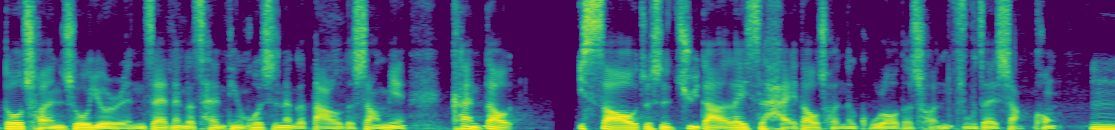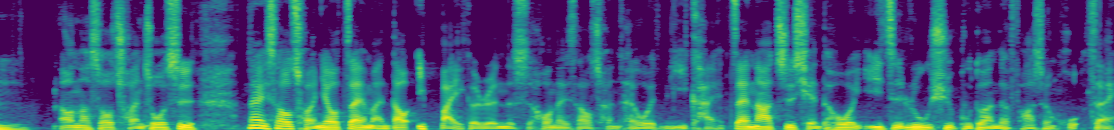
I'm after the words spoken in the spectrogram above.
都传说有人在那个餐厅或是那个大楼的上面看到一艘就是巨大的类似海盗船的古老的船浮在上空。嗯，然后那时候传说是那一艘船要载满到一百个人的时候，那艘船才会离开，在那之前都会一直陆续不断的发生火灾。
